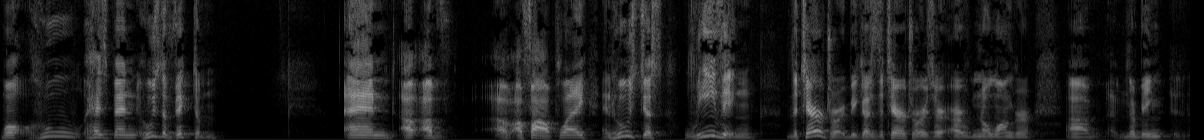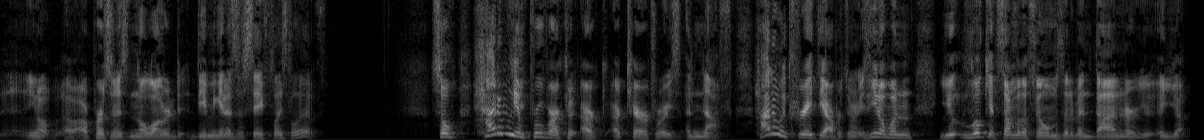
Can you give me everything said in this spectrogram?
well who has been who's the victim, and uh, of of, of foul play, and who's just leaving the territory because the territories are, are no longer uh, they're being you know a person is no longer deeming it as a safe place to live. So how do we improve our, our, our territories enough? How do we create the opportunities? You know, when you look at some of the films that have been done, or you, you,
